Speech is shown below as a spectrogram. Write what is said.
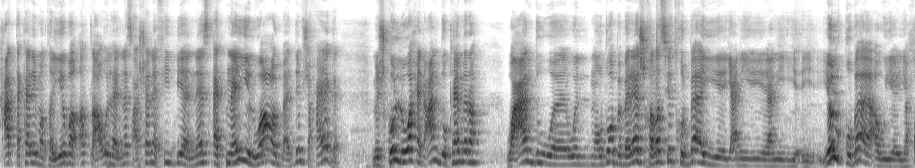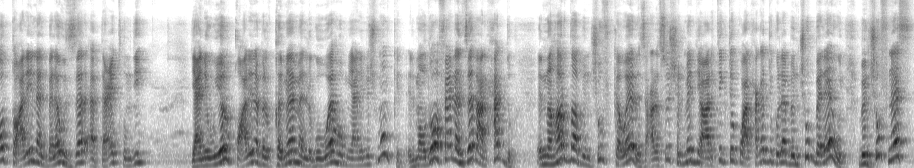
حتى كلمة طيبة أطلع أقولها للناس عشان أفيد بيها الناس اتنيل وأقعد ما أقدمش حاجة. مش كل واحد عنده كاميرا وعنده والموضوع ببلاش خلاص يدخل بقى يعني يعني يلقوا بقى أو يحطوا علينا البلاوي الزرقاء بتاعتهم دي. يعني ويلقوا علينا بالقمامة اللي جواهم يعني مش ممكن. الموضوع فعلا زاد عن حده. النهارده بنشوف كوارث على ال social media وعلى تيك توك وعلى الحاجات دي كلها. بنشوف بلاوي. بنشوف ناس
